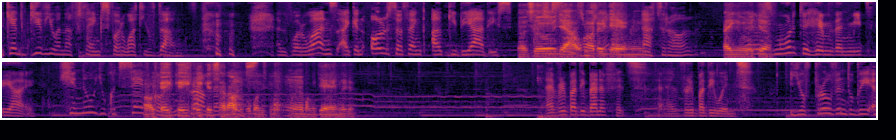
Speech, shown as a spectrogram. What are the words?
can't give you enough thanks for what you've done. and for once, I can also thank Alcibiades. hồi xưa He giàu sent you hoa đeo here, After all, đầy người hết There chưa is more to him than meets the eye. he knew you could save Rồi cái Corinth cái cái from cái that xà đông của mình cũng bằng vàng nữa kìa Everybody benefits, everybody wins. You've proven to be a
